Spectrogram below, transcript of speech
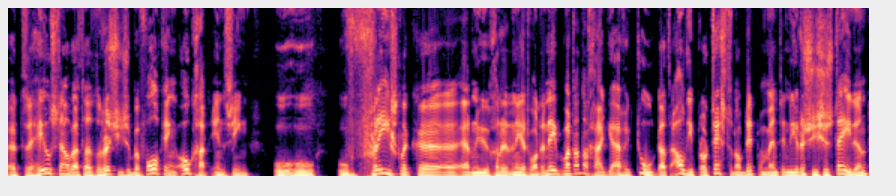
het heel snel dat de Russische bevolking ook gaat inzien hoe, hoe, hoe vreselijk eh, er nu geredeneerd wordt. En nee, wat dat dan gaat je eigenlijk toe dat al die protesten op dit moment in die Russische steden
